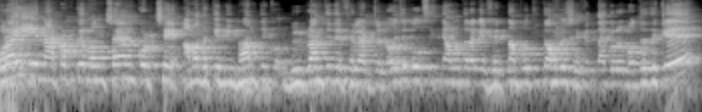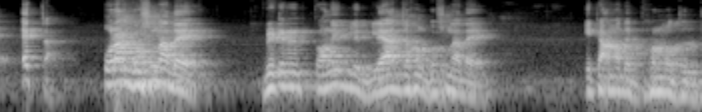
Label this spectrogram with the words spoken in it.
ওরাই এই নাটককে মঞ্চায়ন করছে, আমাদেরকে বিভ্রান্তি বিভ্রান্তিতে ফেলার জন্য। ওই যে বলছি আমাদের আগে ফেতনা পতিত হবে সেই ফেতনাগুলোর মধ্যে থেকে একটা। ওরা ঘোষণা দেয় ব্রিটেনের টনি ব্লেয়ার যখন ঘোষণা দেয়, এটা আমাদের ধর্মযুদ্ধ,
